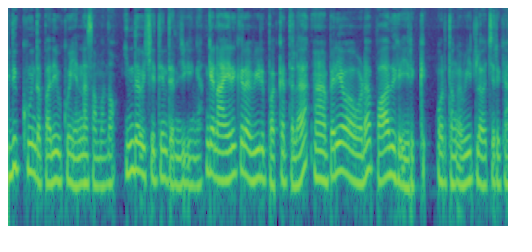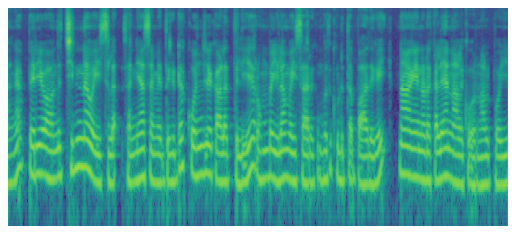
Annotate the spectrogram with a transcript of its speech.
இதுக்கும் இந்த பதிவுக்கும் என்ன சம்மந்தம் இந்த விஷயத்தையும் தெரிஞ்சுக்கிங்க. இங்கே நான் இருக்கிற வீடு பக்கத்தில் பெரியவாவோட பாதுகை இருக்குது ஒருத்தவங்க வீட்டில் வச்சுருக்காங்க. பெரியவா வந்து சின்ன வயசில் சன்னியாசம் எடுத்துக்கிட்ட கொஞ்ச காலத்திலேயே ரொம்ப இளம் வயசாக இருக்கும்போது கொடுத்த பாதுகை. நான் என்னோட கல்யாண நாளுக்கு ஒரு நாள் போய்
